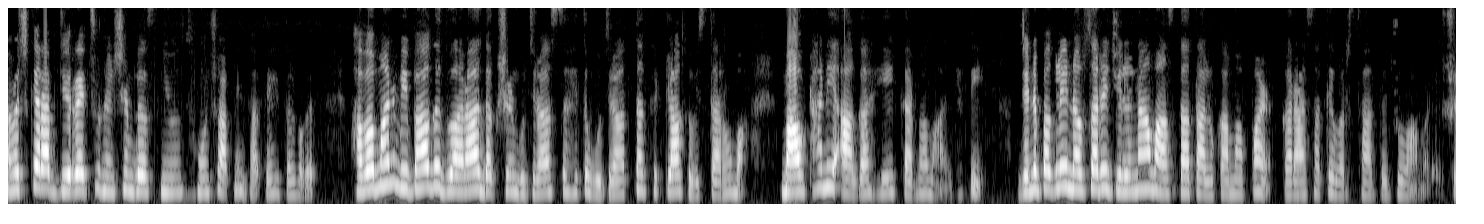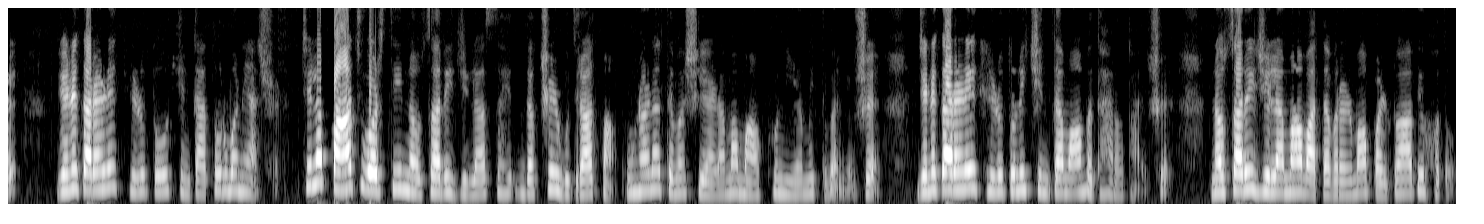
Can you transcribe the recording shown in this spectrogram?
નમસ્કાર, આપ જોઈ રહ્યા છો નેશન પ્લસ ન્યૂઝ. હું છું આપની સાથે હેતલ ભગત. હવામાન વિભાગ દ્વારા દક્ષિણ ગુજરાત સહિત ગુજરાતના કેટલાક વિસ્તારોમાં માવઠાની આગાહી કરવામાં આવી હતી, જેને પગલે નવસારી જિલ્લાના વાંસદા તાલુકામાં પણ કરા સાથે વરસાદ જોવા મળ્યો છે. જેને કારણે ખેડૂતો ચિંતાતુર બન્યા છે. છેલ્લા પાંચ વર્ષથી નવસારી જિલ્લા સહિત દક્ષિણ ગુજરાતમાં ઉનાળા તેમજ શિયાળામાં માવઠું નિયમિત બન્યું છે, જેને કારણે ખેડૂતોની ચિંતામાં વધારો થાય છે. નવસારી જિલ્લામાં વાતાવરણમાં પલટો આવ્યો હતો.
